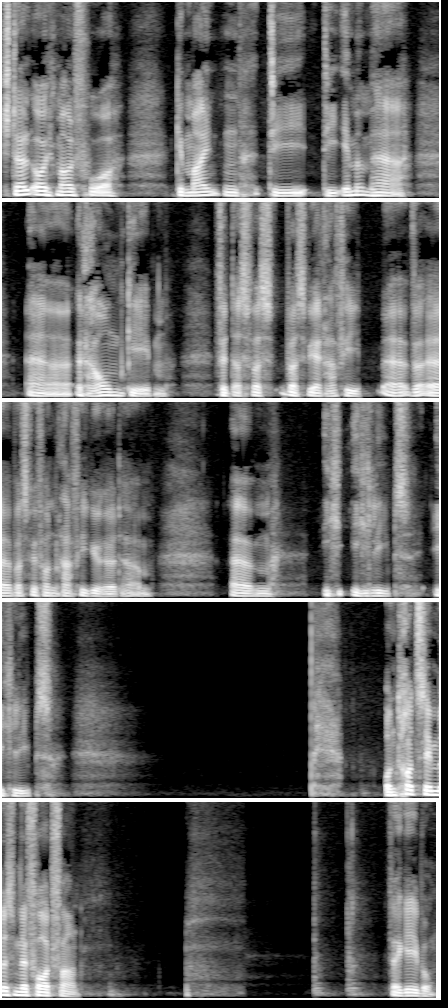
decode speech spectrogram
Stellt euch mal vor, Gemeinden, die, die immer mehr äh, Raum geben für das, was, was, wir, Raffi, äh, äh, was wir von Raffi gehört haben. Ähm, ich, ich lieb's, ich lieb's. Und trotzdem müssen wir fortfahren. Vergebung.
